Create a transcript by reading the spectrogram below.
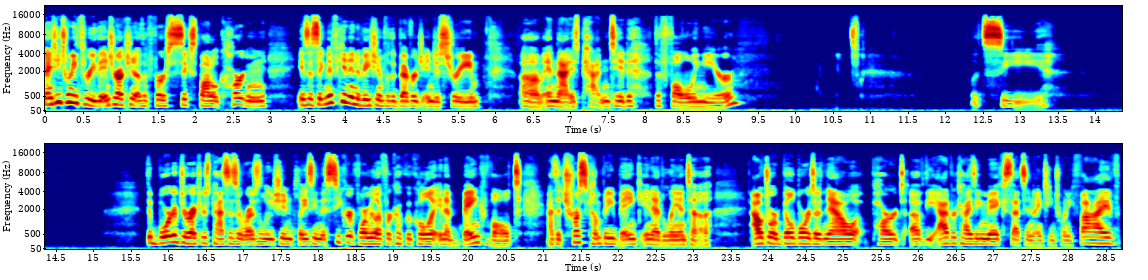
1923, the introduction of the first six bottle carton is a significant innovation for the beverage industry, um, and that is patented the following year. Let's see the board of directors passes a resolution placing the secret formula for Coca Cola in a bank vault at the Trust Company Bank in Atlanta. Outdoor billboards are now part of the advertising mix. That's in 1925.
